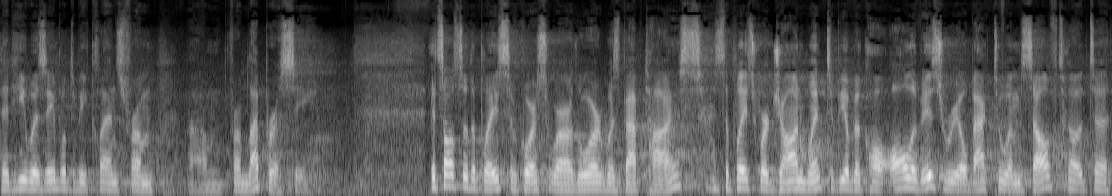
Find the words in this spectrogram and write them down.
that he was able to be cleansed from, um, from leprosy. It's also the place, of course, where our Lord was baptized. It's the place where John went to be able to call all of Israel back to himself, to, to,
